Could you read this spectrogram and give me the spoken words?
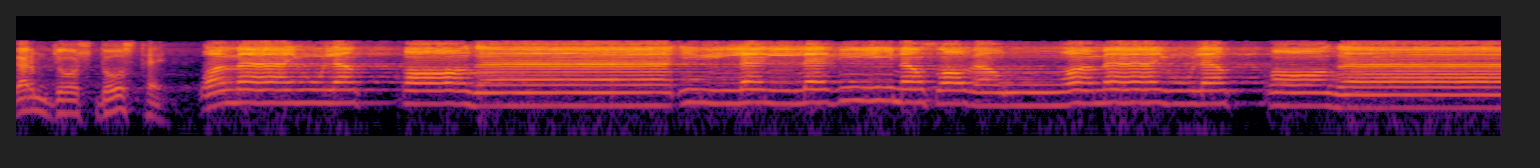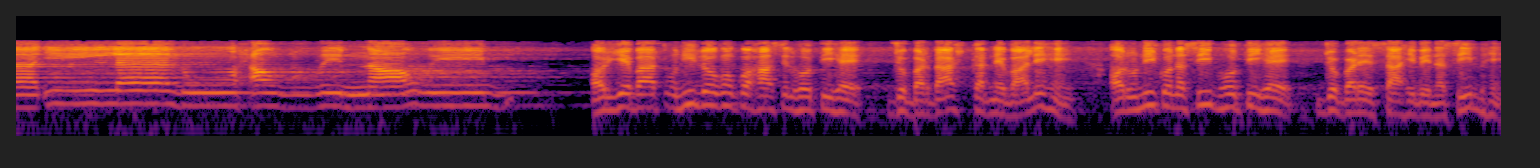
گرم جوش دوست ہے۔ وما يلقاها إلا الذين صبروا وما يلقاها إلا ذو حظ عظيم۔ اور یہ بات انہی لوگوں کو حاصل ہوتی ہے جو برداشت کرنے والے ہیں اور انہی کو نصیب ہوتی ہے جو بڑے صاحب نصیب ہیں۔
